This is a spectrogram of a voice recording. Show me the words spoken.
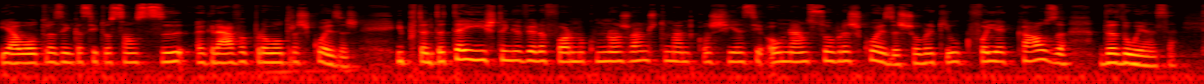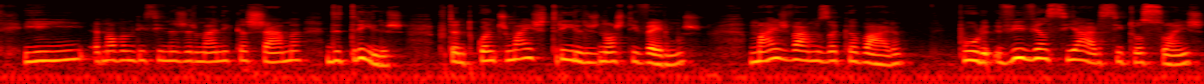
e há outras em que a situação se agrava para outras coisas. E portanto, até isto tem a ver a forma como nós vamos tomando consciência ou não sobre as coisas, sobre aquilo que foi a causa da doença. E aí a nova medicina germânica chama de trilhos. Portanto, quantos mais trilhos nós tivermos, mais vamos acabar por vivenciar situações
